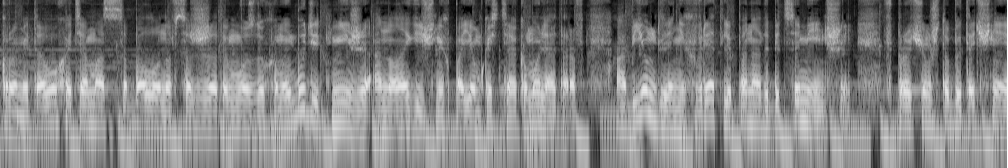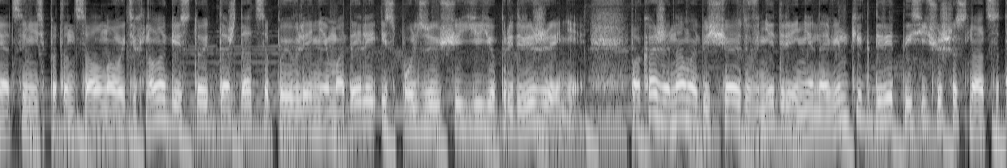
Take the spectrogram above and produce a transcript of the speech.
Кроме того, хотя масса баллонов со сжатым воздухом и будет ниже аналогичных по емкости аккумуляторов, объем объем для них вряд ли понадобится меньший. Впрочем, чтобы точнее оценить потенциал новой технологии, стоит дождаться появления модели, использующей ее при движении. Пока же нам обещают внедрение новинки к 2016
